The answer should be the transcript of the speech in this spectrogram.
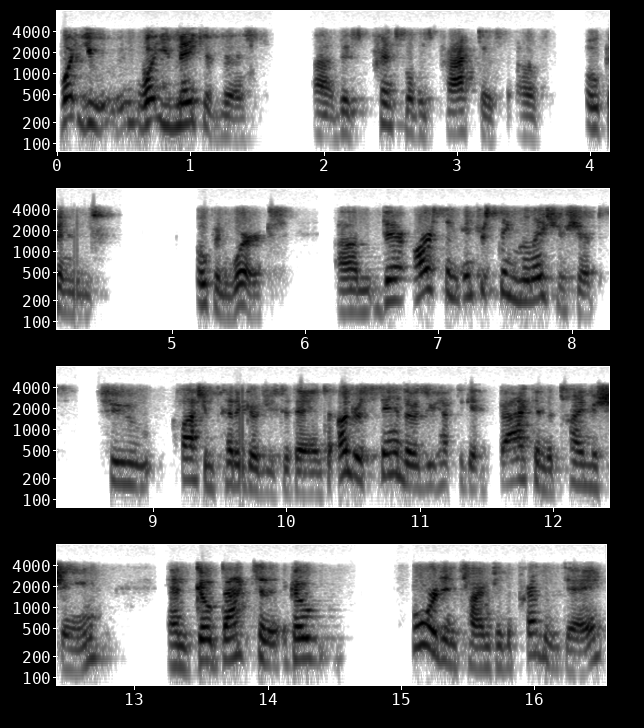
what you what you make of this, uh, this principle, this practice of open open works, um, there are some interesting relationships to classroom pedagogy today. And to understand those, you have to get back in the time machine and go back to go forward in time to the present day.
